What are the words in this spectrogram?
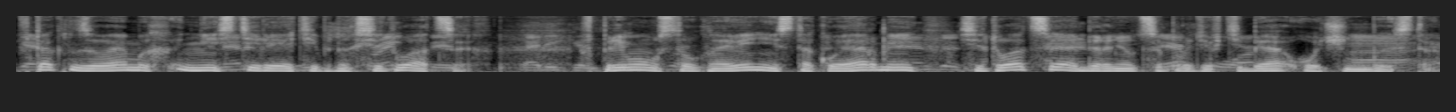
в так называемых нестереотипных ситуациях. В прямом столкновении с такой армией ситуация обернется против тебя очень быстро.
